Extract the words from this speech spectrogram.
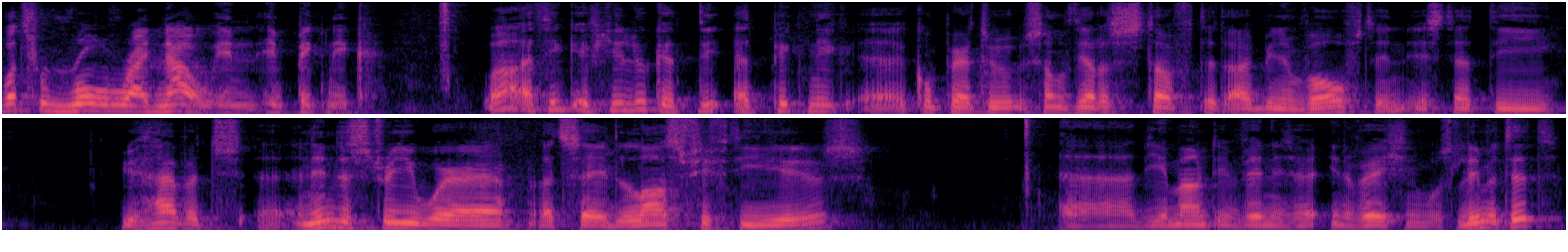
what's your role right now in, in Picnic? Well, I think if you look at the at Picnic uh, compared to some of the other stuff that I've been involved in, is that the you have a, an industry where, let's say, the last 50 years, uh, the amount of innovation was limited,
